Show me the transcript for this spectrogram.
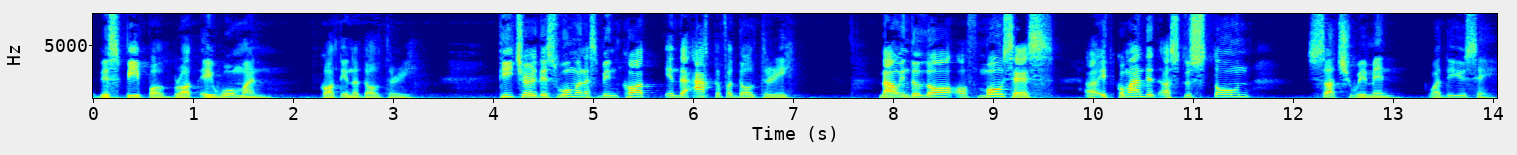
these people brought a woman caught in adultery. Teacher, this woman has been caught in the act of adultery. Now, in the law of Moses, uh, it commanded us to stone such women. What do you say?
